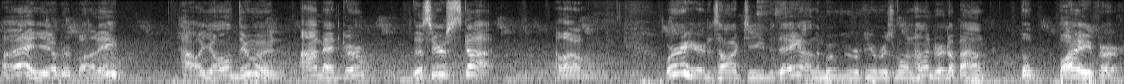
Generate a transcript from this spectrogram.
Hey everybody, how y'all doing? I'm Edgar. This here's Scott. Hello. We're here to talk to you today on the Movie Reviewers 100 about The Beaver.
